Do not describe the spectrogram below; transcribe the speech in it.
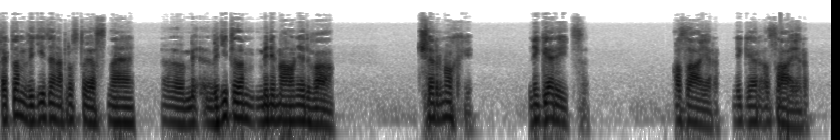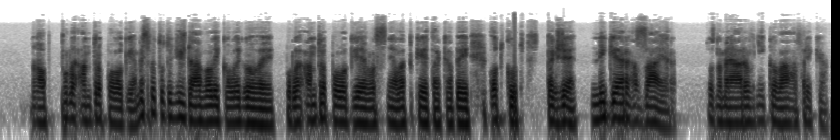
tak tam vidíte naprosto jasné, vidíte tam minimálně dva černochy, Nigerijce, Azair, Niger Azair. No, podle antropologie. My jsme to totiž dávali kolegovi podle antropologie vlastně lepky, tak aby odkud. Takže Niger a Zaire, to znamená rovníková Afrika.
